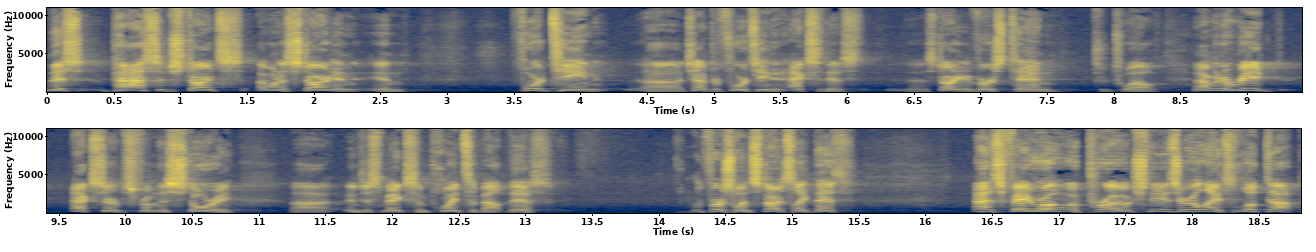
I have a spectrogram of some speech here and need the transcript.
This passage starts, I want to start in, in 14, uh, chapter 14 in Exodus, uh, starting in verse 10 through 12. And I'm going to read excerpts from this story uh, and just make some points about this. The first one starts like this As Pharaoh approached, the Israelites looked up,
